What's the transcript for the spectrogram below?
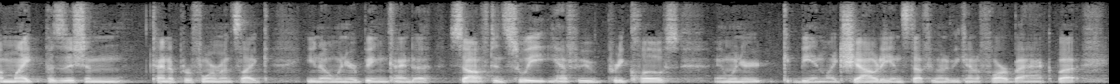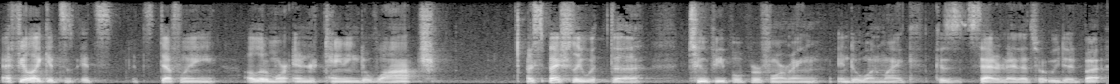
a mic position kind of performance. Like, you know, when you're being kind of soft and sweet, you have to be pretty close. And when you're being like shouty and stuff, you want to be kind of far back. But I feel like it's it's it's definitely a little more entertaining to watch, especially with the two people performing into one mic because Saturday that's what we did. But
